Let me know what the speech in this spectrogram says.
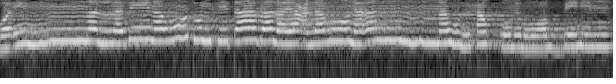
وإن الذين أوتوا الكتاب ليعلمون أنه الحق من ربهم.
